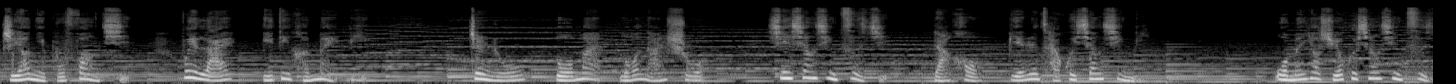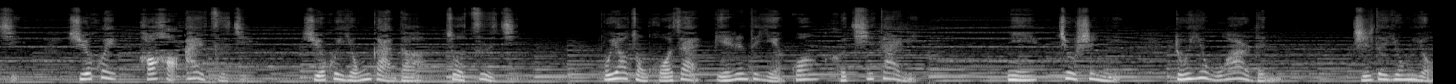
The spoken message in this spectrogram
只要你不放弃，未来一定很美丽。正如罗曼·罗兰说：“先相信自己，然后别人才会相信你。”我们要学会相信自己，学会好好爱自己，学会勇敢的做自己，不要总活在别人的眼光和期待里。你就是你，独一无二的你，值得拥有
